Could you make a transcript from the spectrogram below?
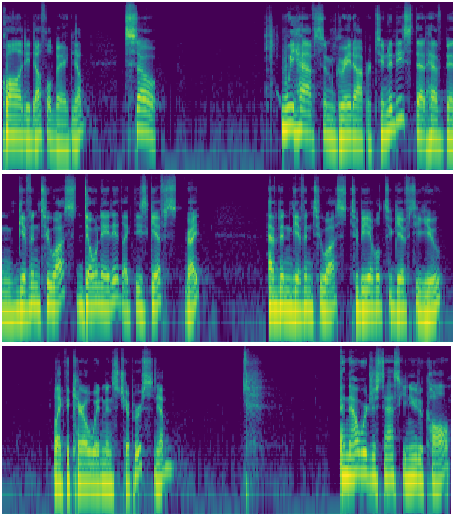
quality duffel bag. Yep. So we have some great opportunities that have been given to us, donated, like these gifts, right? Have been given to us to be able to give to you, like the Carol Widman's chippers. Yep. And now we're just asking you to call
